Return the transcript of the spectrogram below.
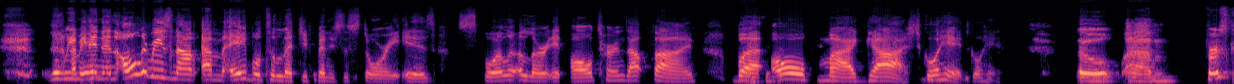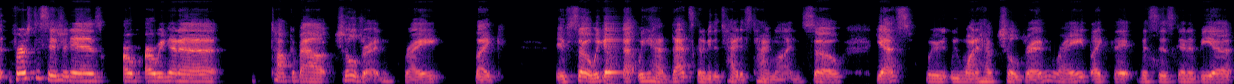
Well, we, I mean, and, and, the only reason I'm, I'm able to let you finish the story is spoiler alert, it all turns out fine. But oh my gosh, go ahead, go ahead. So, um, first, first decision is: Are, are we gonna talk about children? Right? Like, if so, we got we have that's going to be the tightest timeline. So, yes, we we want to have children, right? Like, the, this is going to be a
